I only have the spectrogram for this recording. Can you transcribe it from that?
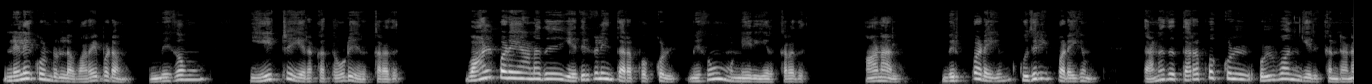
நிலை கொண்டுள்ள வரைபடம் மிகவும் ஏற்ற இறக்கத்தோடு இருக்கிறது. வாழ்படையானது எதிரிகளின் தரப்புக்குள் மிகவும் முன்னேறியிருக்கிறது. ஆனால் விற்படையும் குதிரைப்படையும் தனது தரப்புக்குள் உள்வாங்கியிருக்கின்றன.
